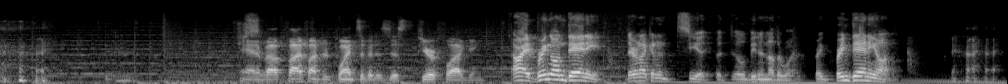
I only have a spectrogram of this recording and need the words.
And about 500 points of it is just pure flagging. all right bring on danny. They're not gonna see it but it'll be another one. Bring bring danny on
